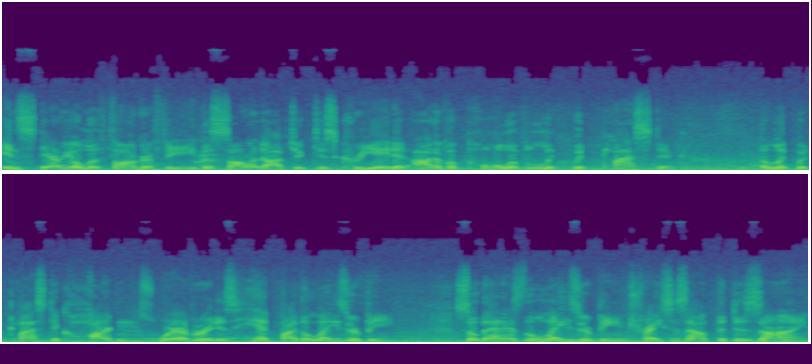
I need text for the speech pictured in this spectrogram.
In stereolithography, the solid object is created out of a pool of liquid plastic. The liquid plastic hardens wherever it is hit by the laser beam, so that as the laser beam traces out the design,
